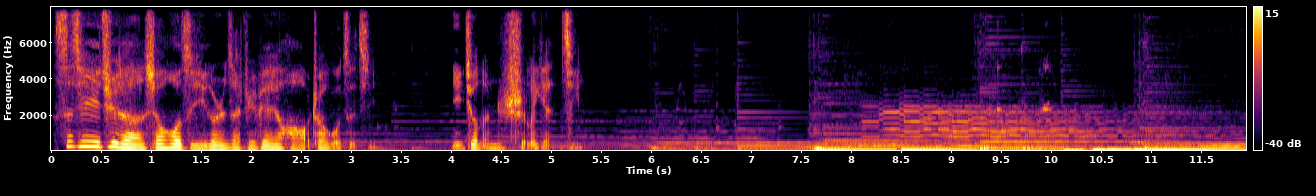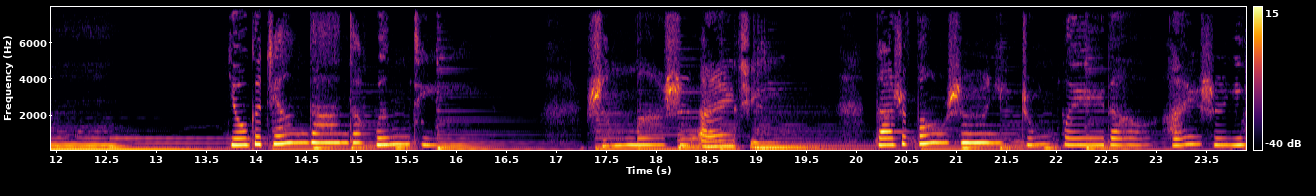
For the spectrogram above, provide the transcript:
司机一句的“小伙子一个人在这边要好好照顾自己”，你就能湿了眼睛。有个简单的问题：什么是爱情？它是否是一种味道，还是引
